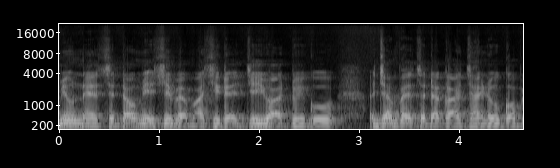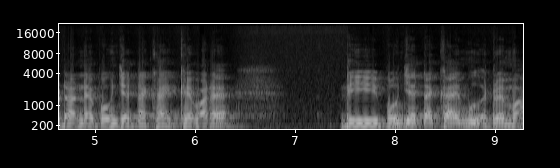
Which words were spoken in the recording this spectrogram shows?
မြို့နယ်စစ်တောင်းမြစ်အရှိဘက်မှာရှိတဲ့ကျေးရွာတွေကိုအကြမ်းဖက်စစ်တပ်ကဂျိုင်းဒိုကော်ပတာနဲ့ဘုံကျဲတိုက်ခိုက်ခဲ့ပါတယ်။ ဒီဘုံကျဲတိုက်ခိုက်မှုအတွင်းမှာ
